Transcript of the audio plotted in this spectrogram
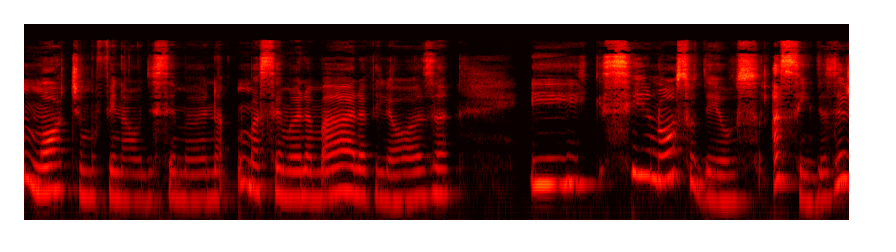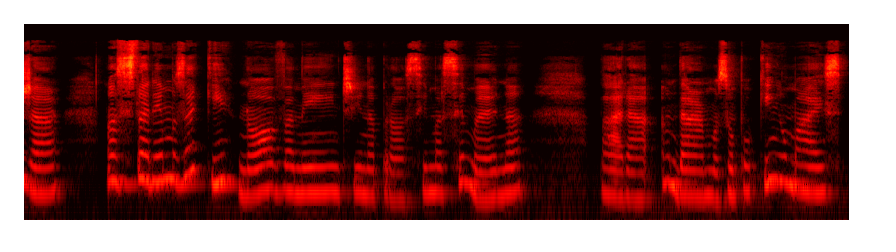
um ótimo final de semana, uma semana maravilhosa. E se o nosso Deus assim desejar, nós estaremos aqui novamente na próxima semana para andarmos um pouquinho mais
